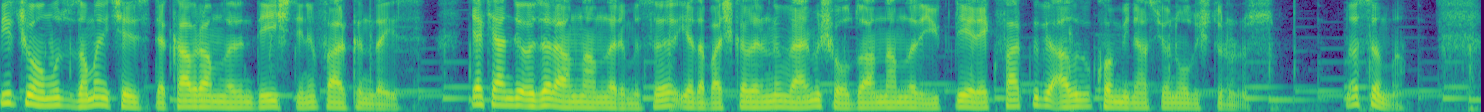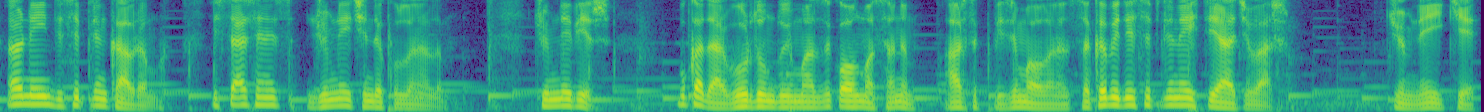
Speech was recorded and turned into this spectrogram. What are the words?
Birçoğumuz zaman içerisinde kavramların değiştiğini farkındayız. Ya kendi özel anlamlarımızı ya da başkalarının vermiş olduğu anlamları yükleyerek farklı bir algı kombinasyonu oluştururuz. Nasıl mı? Örneğin disiplin kavramı. İsterseniz cümle içinde kullanalım. Cümle 1. Bu kadar vurdum duymazlık olmaz hanım. Artık bizim oğlanın sıkı bir disipline ihtiyacı var. Cümle 2.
